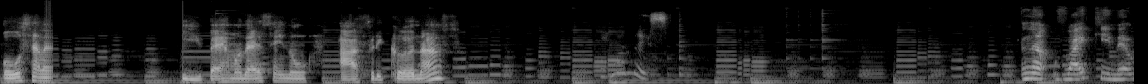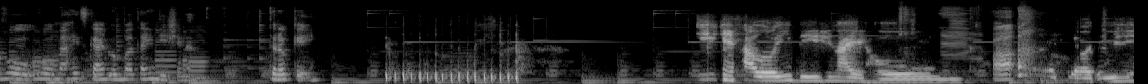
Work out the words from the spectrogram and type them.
ou celebração. E permanecem no africanas. Não, vai que, né? Eu vou, vou me arriscar e vou botar indígena. Troquei. E quem falou indígena errou. Ah, É de origem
